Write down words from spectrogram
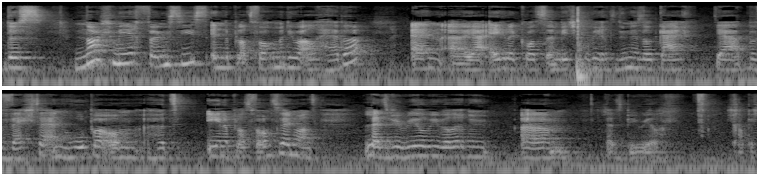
Dus nog meer functies in de platformen die we al hebben. En uh, ja, eigenlijk wat ze een beetje proberen te doen is elkaar ja, bevechten en hopen om het ene platform te zijn. Want let's be real, wie wil er nu... Um, let's be real. Grappig.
